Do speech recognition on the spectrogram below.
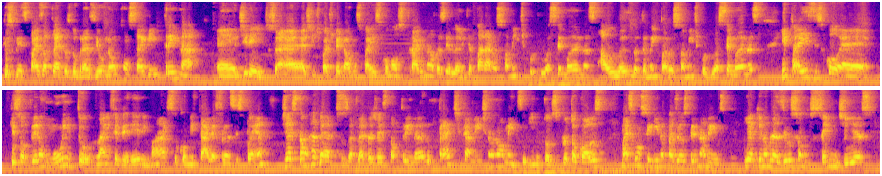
que os principais atletas do Brasil não conseguem treinar é, direitos. A, a, gente pode pegar alguns países como Austrália e Nova Zelândia, pararam somente por duas semanas, a Holanda também parou somente por duas semanas, e países é, que sofreram muito lá em fevereiro e março, como Itália, França e Espanha, já estão reabertos. Os atletas já estão treinando praticamente normalmente, seguindo todos os protocolos, mas conseguindo fazer os treinamentos. E aqui no Brasil são 100 dias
